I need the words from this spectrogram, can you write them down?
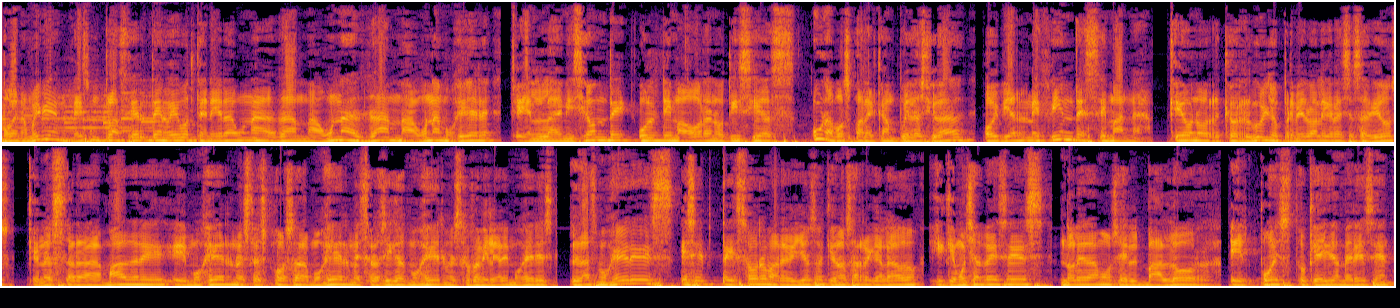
Bueno, muy bien. Es un placer de nuevo tener a una dama, una dama, una mujer en la emisión de Última Hora Noticias, una voz para el campo y la ciudad. Hoy viernes, fin de semana. Qué honor, qué orgullo. Primero darle gracias a Dios que nuestra madre, eh, mujer, nuestra esposa, mujer, nuestras hijas, mujer, nuestra familiares, mujeres, las mujeres, ese tesoro maravilloso que nos ha regalado y que muchas veces no le damos el valor, el puesto que ellas merecen,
